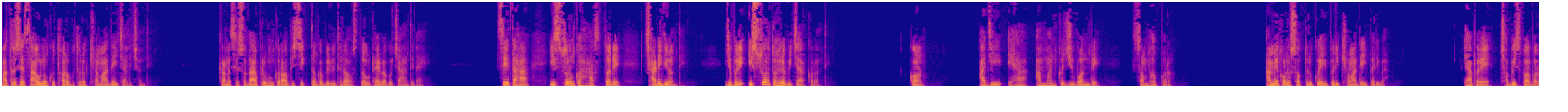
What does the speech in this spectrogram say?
ମାତ୍ର ସେ ସାଉଲଙ୍କୁ ଥରକୁ ଥର କ୍ଷମା ଦେଇ ଚାଲିଛନ୍ତି। କାରଣ ସେ ସଦାପ୍ରଭୁଙ୍କର ଅଭିଷିକ୍ତଙ୍କ ବିରୁଦ୍ଧରେ ହସ୍ତ ଉଠାଇବାକୁ ଚାହାନ୍ତି ନାହିଁ। ସେ ତାହା ଈଶ୍ୱରଙ୍କ ହସ୍ତରେ ଛାଡ଼ି ଦିଅନ୍ତି ଯେପରି ଈଶ୍ୱର ତହିଁର ବିଚାର କରନ୍ତି। କ'ଣ ଆଜି ଏହା ଆମମାନଙ୍କ ଜୀବନରେ ସମ୍ଭବପର? ଆମେ କ'ଣ ଶତ୍ରୁକୁ ଏହିପରି କ୍ଷମା ଦେଇପାରିବା? ଏହାପରେ ଛବିଶ ପର୍ବର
